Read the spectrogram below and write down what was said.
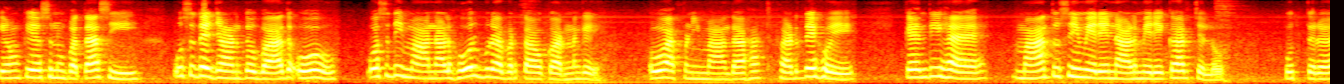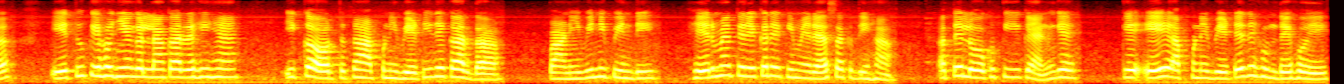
ਕਿਉਂਕਿ ਉਸ ਨੂੰ ਪਤਾ ਸੀ, ਉਸ ਦੇ ਜਾਣ ਤੋਂ ਬਾਅਦ ਉਹ ਉਸ ਦੀ ਮਾਂ ਨਾਲ ਹੋਰ ਬੁਰਾ ਵਰਤਾਓ ਕਰਨਗੇ। ਉਹ ਆਪਣੀ ਮਾਂ ਦਾ ਹੱਥ ਫੜਦੇ ਹੋਏ ਕਹਿੰਦੀ ਹੈ, ਮਾਂ, ਤੁਸੀਂ ਮੇਰੇ ਨਾਲ ਮੇਰੇ ਘਰ ਚਲੋ। ਪੁੱਤਰ, ਇਹ ਤੂੰ ਕਿਹੋ ਜੀਆਂ ਗੱਲਾਂ ਕਰ ਰਹੀ ਹੈ? ਇੱਕ ਔਰਤ ਤਾਂ ਆਪਣੀ ਬੇਟੀ ਦੇ ਘਰ ਦਾ। ਪਾਣੀ ਵੀ ਨਹੀਂ ਪੀਂਦੀ। ਫਿਰ ਮੈਂ ਤੇਰੇ ਘਰੇ ਕਿਵੇਂ ਰਹਿ ਸਕਦੀ ਹਾਂ? ਅਤੇ ਲੋਕ ਕੀ ਕਹਿਣਗੇ ਕਿ ਇਹ ਆਪਣੇ ਬੇਟੇ ਦੇ ਹੁੰਦੇ ਹੋਏ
